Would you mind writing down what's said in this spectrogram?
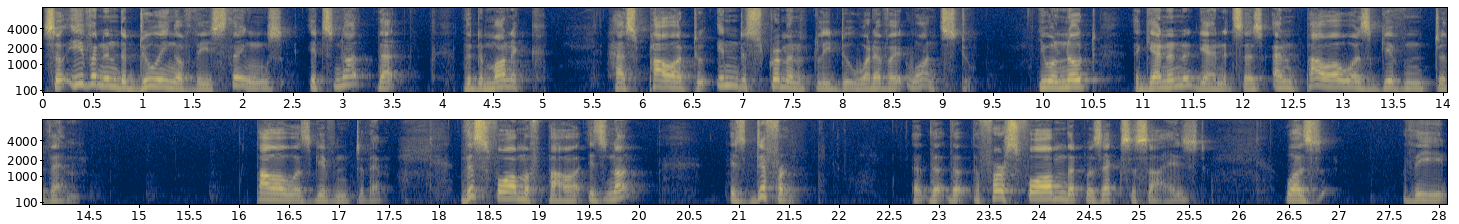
So even in the doing of these things, it's not that the demonic has power to indiscriminately do whatever it wants to. You will note again and again it says, and power was given to them. Power was given to them. This form of power is not is different. The, the, the first form that was exercised was the,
